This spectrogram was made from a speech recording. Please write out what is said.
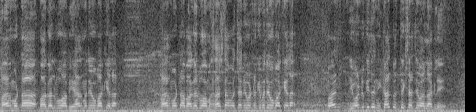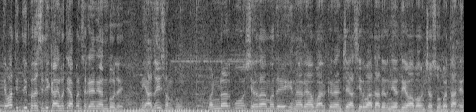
फार मोठा बागलबुवा बिहारमध्ये उभा केला. फार मोठा बागलबुवा महाराष्ट्राच्या निवडणुकीमध्ये उभा केला. पण निवडणुकीचे निकाल प्रत्यक्षात जेव्हा लागले तेव्हा तिथली परिस्थिती काय होती आपण सगळ्यांनी अनुभवलं. आहे मी आजही सांगतो पंढरपूर शहरामध्ये येणाऱ्या वारकऱ्यांचे आशीर्वाद आदरणीय देवाभाऊंच्या सोबत आहेत.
